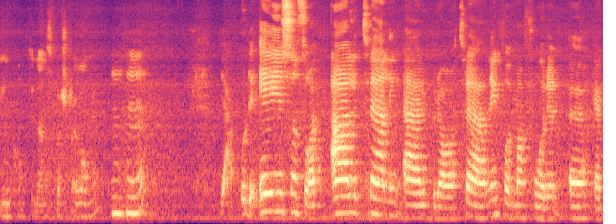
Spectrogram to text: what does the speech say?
inkontinens första gången. Mm -hmm. Ja, och det är ju som så att all träning är bra träning för man får en ökad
